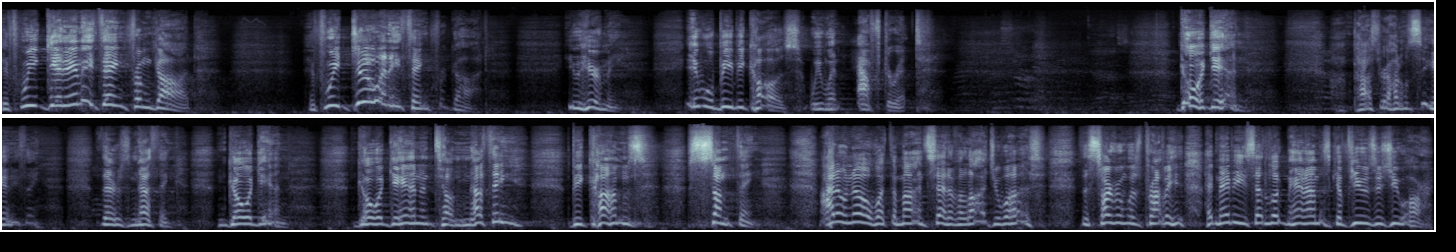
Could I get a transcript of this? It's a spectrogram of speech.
If we get anything from God, if we do anything for God, you hear me, it will be because we went after it. Go again. Pastor, I don't see anything there's nothing. Go again. Go again until nothing becomes something. I don't know what the mindset of Elijah was. The servant was probably, maybe he said, Look, man, I'm as confused as you are.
